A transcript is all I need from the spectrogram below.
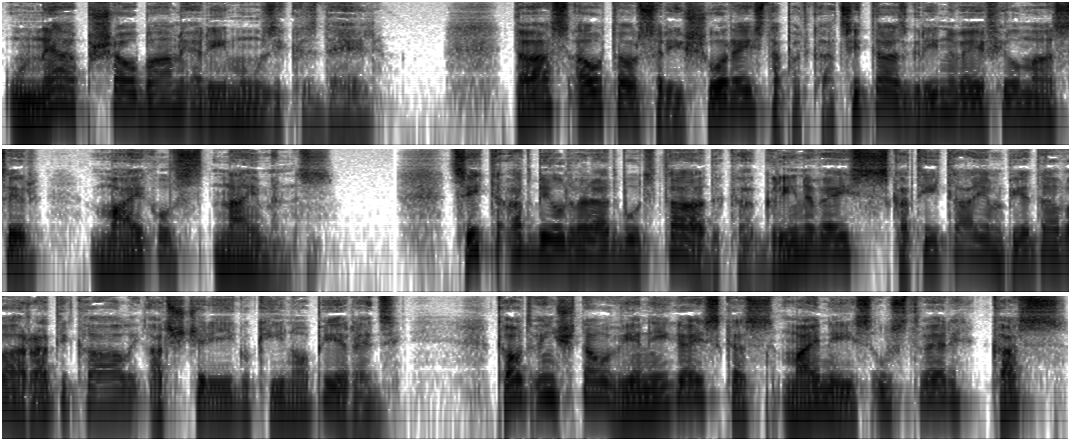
un neapšaubāmi arī mūzikas dēļ. Tās autors arī šoreiz, tāpat kā citās Grīnaveja filmās, ir Maikls Naimans. Cita atbilde varētu būt tāda, ka Grīnevejs skatītājam piedāvā radikāli atšķirīgu kino pieredzi, Kaut viņš nav vienīgais, kas mainījis uztveri, kas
